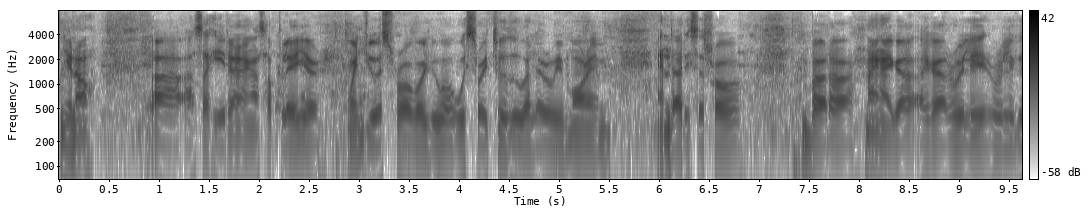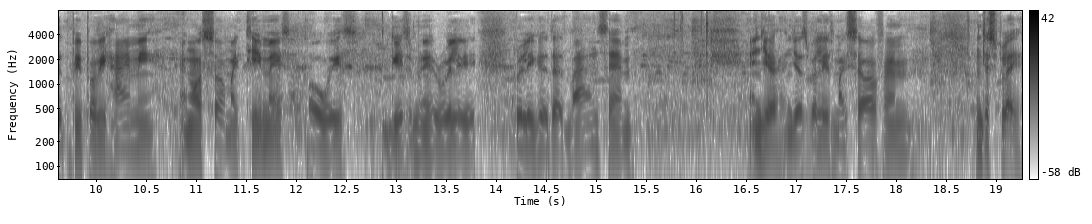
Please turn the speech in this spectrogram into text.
you know, uh, as a hitter and as a player, when you struggle, you always try to do a little bit more, and, and that is a struggle. But uh, man, I got I got really, really good people behind me, and also my teammates always gives me really, really good advance and and yeah, and just believe myself and, and just play.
